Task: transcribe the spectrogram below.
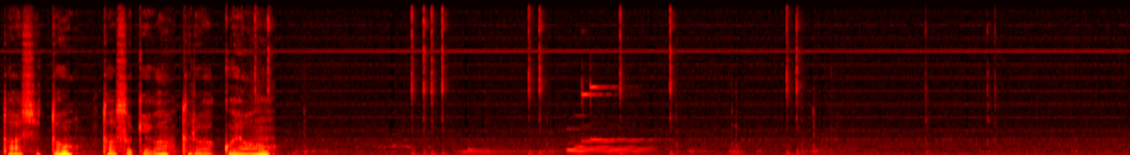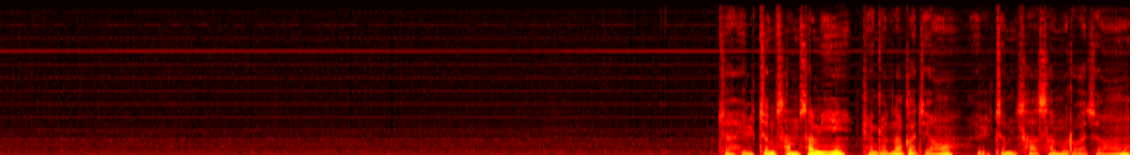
다시 또 다섯 개가 들어갔고요. 자 1.332 평균 나가죠? 1.43으로 가죠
